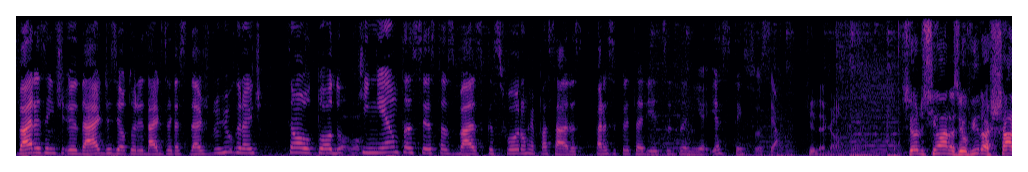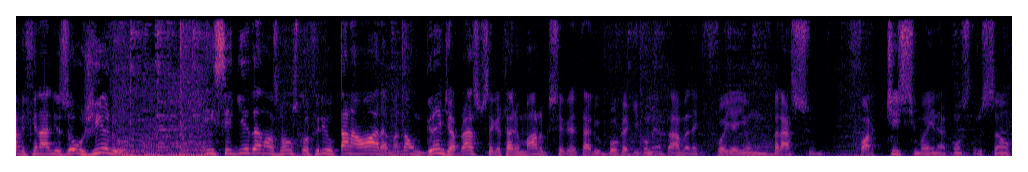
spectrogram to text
várias entidades e autoridades da cidade do Rio Grande. Então, ao todo, 500 cestas básicas foram repassadas para a Secretaria de Cidadania e Assistência Social. Que legal. Senhoras e senhoras, eu viro a chave, finalizou o giro. Em seguida, nós vamos conferir o Tá Na Hora. Mandar um grande abraço pro secretário Mauro, que o secretário Boca aqui comentava, né? Que foi aí um braço fortíssimo aí na construção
